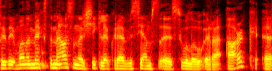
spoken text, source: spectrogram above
Tai tai mano mėgstamiausia naršyklė, kurią visiems e, siūlau, yra ARC. E,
